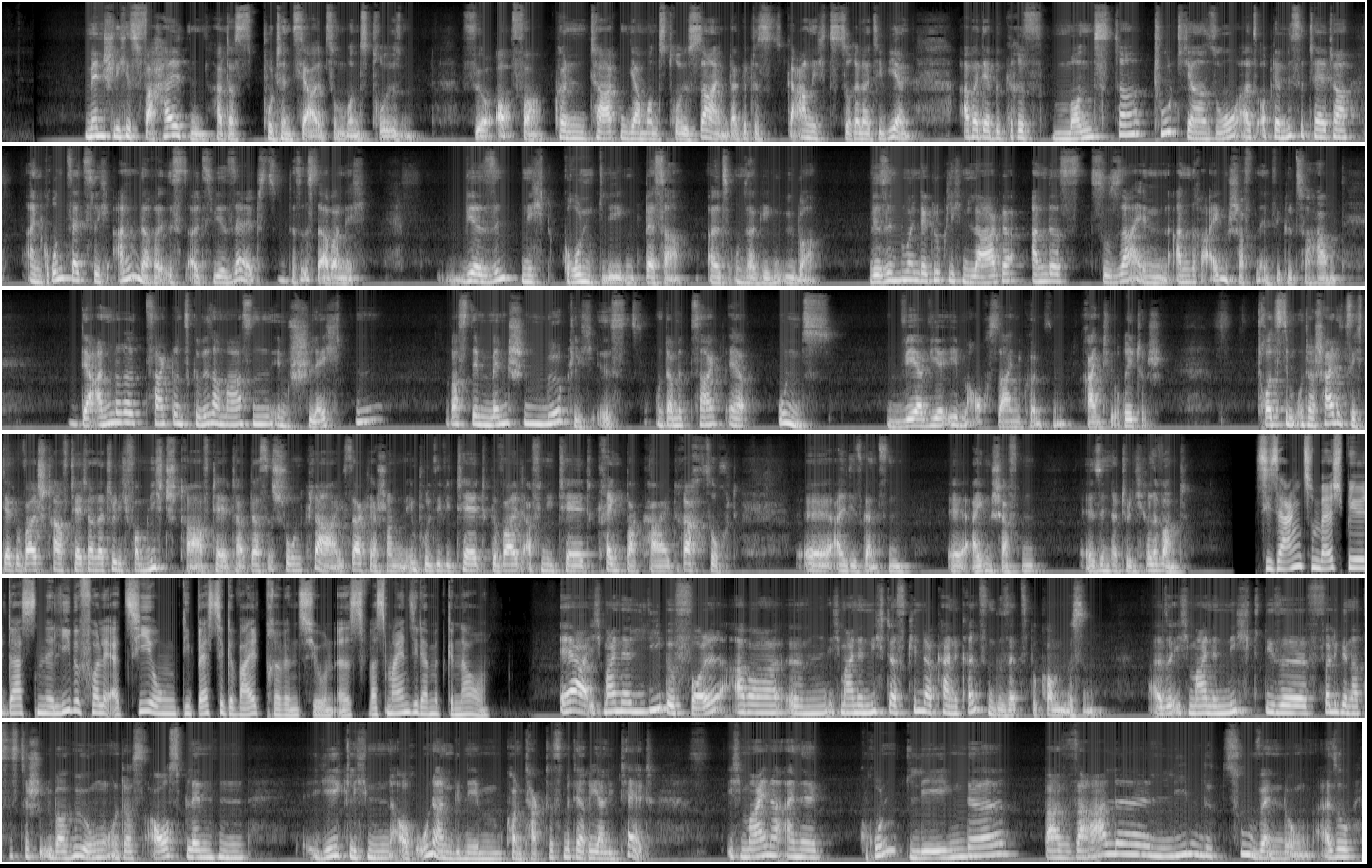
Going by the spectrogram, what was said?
Menschliches Verhalten hat das Potenzial zum Monströsen. Für Opfer können Taten ja monströs sein, da gibt es gar nichts zu relativieren. Aber der Begriff Monster tut ja so, als ob der Missetäter ein grundsätzlich anderer ist als wir selbst. Das ist er aber nicht. Wir sind nicht grundlegend besser als unser Gegenüber. Wir sind nur in der glücklichen Lage, anders zu sein, andere Eigenschaften entwickelt zu haben. Der andere zeigt uns gewissermaßen im Schlechten, was dem Menschen möglich ist. Und damit zeigt er uns, wer wir eben auch sein könnten, rein theoretisch. Trotzdem unterscheidet sich der Gewaltstraftäter natürlich vom Nichtstraftäter. Das ist schon klar. Ich sage ja schon, Impulsivität, Gewaltaffinität, Kränkbarkeit, Rachsucht, äh, all diese ganzen äh, Eigenschaften äh, sind natürlich relevant. Sie sagen zum Beispiel, dass eine liebevolle Erziehung die beste Gewaltprävention ist. Was meinen Sie damit genau? Ja, ich meine liebevoll, aber ähm, ich meine nicht, dass Kinder keine Grenzen gesetzt bekommen müssen. Also ich meine nicht diese völlige narzisstische Überhöhung und das Ausblenden jeglichen auch unangenehmen Kontaktes mit der Realität. Ich meine eine grundlegende, basale, liebende Zuwendung. Also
